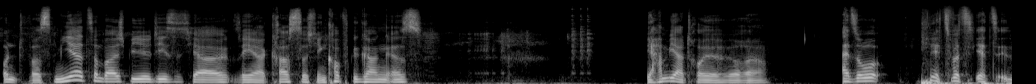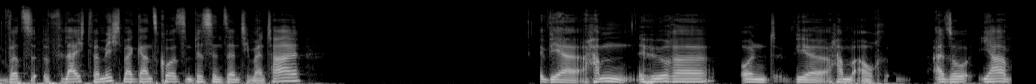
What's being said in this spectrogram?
und was mir zum Beispiel dieses Jahr sehr krass durch den Kopf gegangen ist, wir haben ja treue Hörer. Also, jetzt wird es jetzt wird's vielleicht für mich mal ganz kurz ein bisschen sentimental. Wir haben Hörer und wir haben auch, also ja,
